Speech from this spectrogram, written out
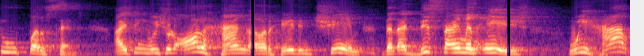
2%. I think we should all hang our head in shame that at this time and age, we have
